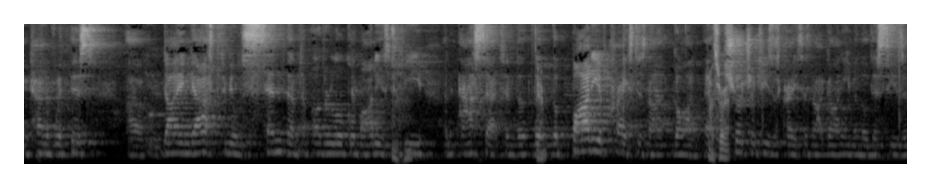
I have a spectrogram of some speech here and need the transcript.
And kind of with this dying gasp, to be able to send them to other local bodies to be an asset. And the, the, the body of Christ is not gone. And That's the right. church of Jesus Christ is not gone, even though this season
